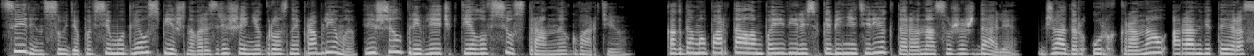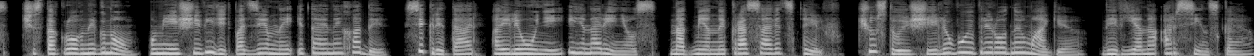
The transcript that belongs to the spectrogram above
Цирин, судя по всему, для успешного разрешения грозной проблемы, решил привлечь к делу всю странную гвардию. Когда мы порталом появились в кабинете ректора, нас уже ждали. Джадер Урх-Кранал Аранвитерас, чистокровный гном, умеющий видеть подземные и тайные ходы, секретарь Айлеуний и Янариниус, надменный красавец-эльф, чувствующий любую природную магию, Вивьена Арсинская,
